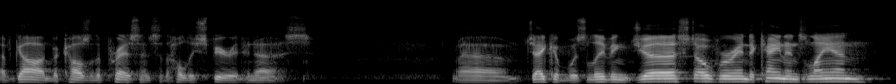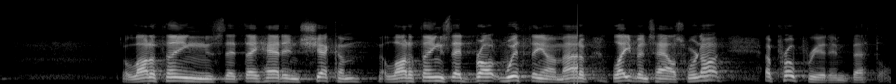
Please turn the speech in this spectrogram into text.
of God because of the presence of the Holy Spirit in us. Uh, Jacob was living just over into Canaan's land. A lot of things that they had in Shechem, a lot of things they'd brought with them out of Laban's house were not appropriate in Bethel.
